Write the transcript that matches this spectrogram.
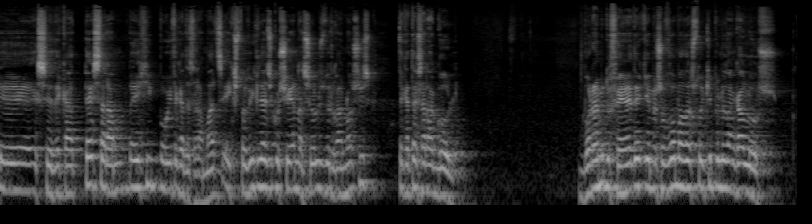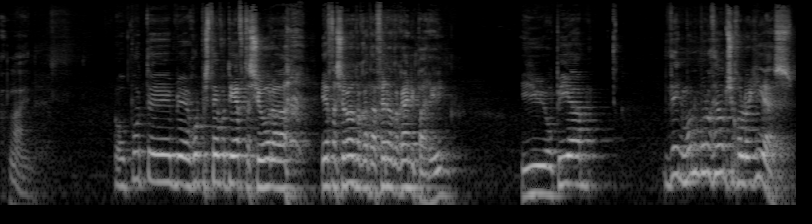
Ε, σε 14, έχει, όχι 14 μάτς, έχει στο 2021 σε όλες τις διοργανώσεις 14 γκολ. Μπορεί να μην του φαίνεται και μεσοβδόμαδα στο κύπελο ήταν καλός. Καλά είναι. Οπότε εγώ πιστεύω ότι έφτασε η ώρα, έφτασε η ώρα να το καταφέρει να το κάνει η Παρή. Η οποία δεν είναι μόνο, μόνο θέμα ψυχολογίας.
